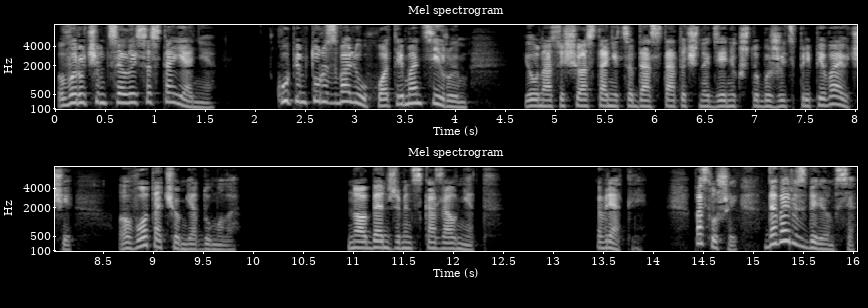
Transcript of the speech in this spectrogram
выручим целое состояние. Купим ту развалюху, отремонтируем, и у нас еще останется достаточно денег, чтобы жить припеваючи. Вот о чем я думала. Но Бенджамин сказал нет. Вряд ли. Послушай, давай разберемся,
